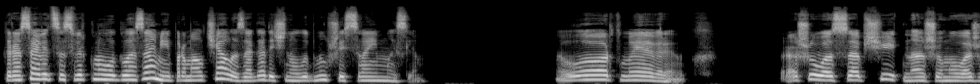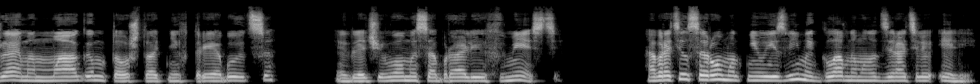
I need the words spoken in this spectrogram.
Красавица сверкнула глазами и промолчала, загадочно улыбнувшись своим мыслям. «Лорд Мэверинг, прошу вас сообщить нашим уважаемым магам то, что от них требуется, и для чего мы собрали их вместе», — обратился Ромунд неуязвимый к главному надзирателю Элии.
